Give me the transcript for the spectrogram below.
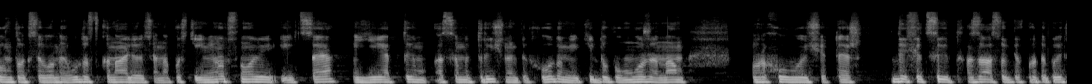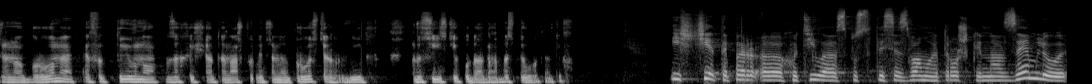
комплекси вони удосконалюються на постійній основі, і це є тим асиметричним підходом, який допоможе нам, враховуючи теж дефіцит засобів протиповітряної оборони, ефективно захищати наш повітряний простір від російських ударних безпілотників. І ще тепер е, хотіла спуститися з вами трошки на землю.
